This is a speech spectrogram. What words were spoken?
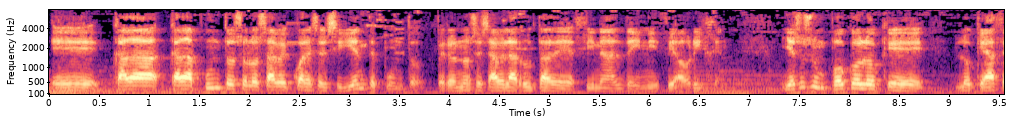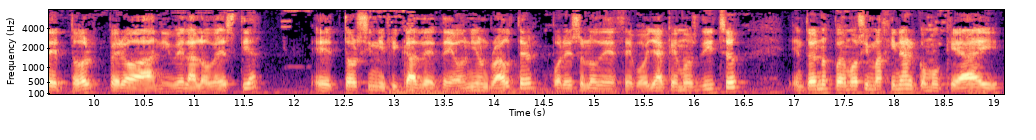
eh, cada, cada punto solo sabe cuál es el siguiente punto, pero no se sabe la ruta de final de inicio a origen. Y eso es un poco lo que, lo que hace Tor, pero a nivel a lo bestia. Eh, Tor significa de, Onion Router, por eso lo de cebolla que hemos dicho. Entonces nos podemos imaginar como que hay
